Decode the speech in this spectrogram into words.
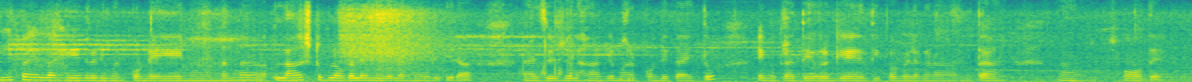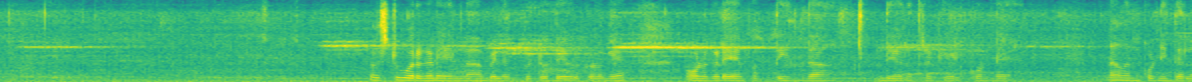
ದೀಪ ಎಲ್ಲ ಹೇಗೆ ರೆಡಿ ಮಾಡಿಕೊಂಡೆ ಏನು? ನನ್ನ ಲಾಸ್ಟ್ ಬ್ಲಾಗಲ್ಲೇ ನೀವೆಲ್ಲ ನೋಡಿದ್ದೀರಾ? ಆ್ಯಸ್ ಯೂಶ್ವಲ್ ಹಾಗೆ ಮಾಡ್ಕೊಂಡಿದ್ದಾಯಿತು. ಇವಾಗ ದೇವ್ರಿಗೆ ದೀಪ ಬೆಳಗೋಣ ಅಂತ ಹೋದೆ. ಫಸ್ಟು ಹೊರಗಡೆ ಎಲ್ಲ ಬೆಳಗ್ಬಿಟ್ಟು ದೇವ್ರುಗಳಿಗೆ, ಒಳಗಡೆ ಭಕ್ತಿಯಿಂದ ದೇವ್ರ ಹತ್ರ ಕೇಳಿಕೊಂಡೆ. ನಾವು ಅಂದ್ಕೊಂಡಿದ್ದೆಲ್ಲ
